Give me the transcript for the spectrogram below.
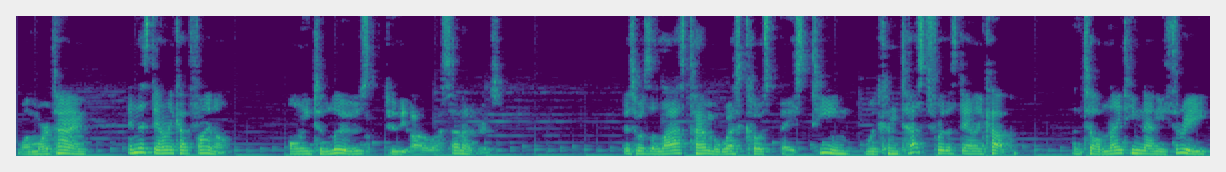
one more time in the Stanley Cup final, only to lose to the Ottawa Senators. This was the last time a West Coast based team would contest for the Stanley Cup until 1993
